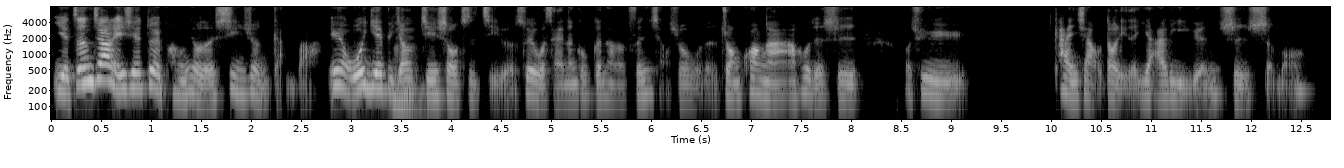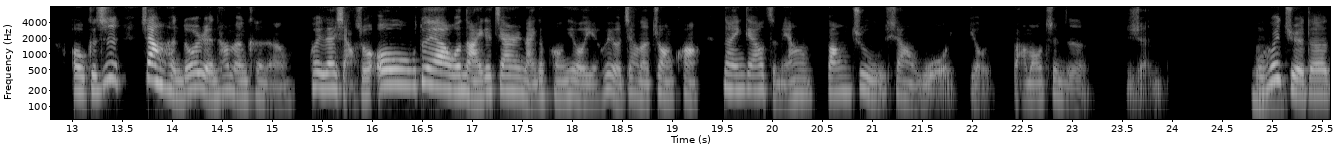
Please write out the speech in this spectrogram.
也增加了一些对朋友的信任感吧，因为我也比较接受自己了，嗯、所以我才能够跟他们分享说我的状况啊，或者是我去看一下我到底的压力源是什么。哦，可是像很多人，他们可能会在想说，哦，对啊，我哪一个家人、哪一个朋友也会有这样的状况，那应该要怎么样帮助像我有拔毛症的人？嗯、我会觉得。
